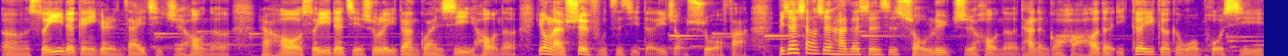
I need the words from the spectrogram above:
呃，随意的跟一个人在一起之后呢，然后随意的结束了一段关系以后呢，用来说服自己的一种说法，比较像是他在深思熟虑之后呢，他能够好好的一个一个跟我剖析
